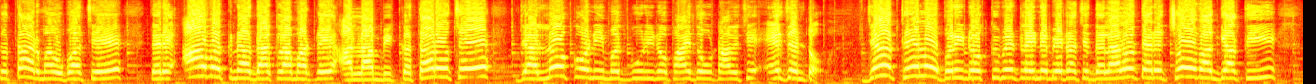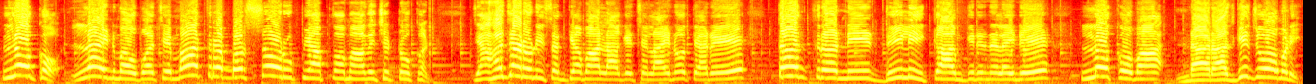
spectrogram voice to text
કતારમાં ઊભા છે. ત્યારે આવકના દાખલા માટે આ લાંબી કતારો છે, જ્યાં લોકોની મજબૂરીનો ફાયદો ઉઠાવે છે એજન્ટો. જ્યાં થેલો ભરી ડોક્યુમેન્ટ લઈને બેઠા છે દલાલો, ત્યારે છ વાગ્યાથી લોકો લાઈનમાં ઊભા છે. માત્ર બસો રૂપિયા આપવામાં આવે છે ટોકન. જ્યાં હજારોની સંખ્યામાં લાગે છે લાઈનો ત્યારે તંત્રની ઢીલી કામગીરીને લઈને લોકોમાં નારાજગી જોવા મળી.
